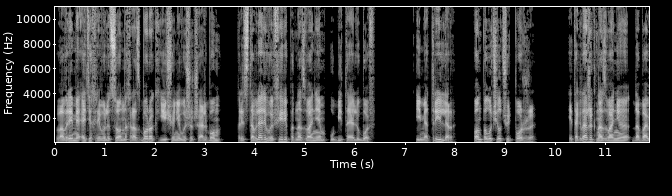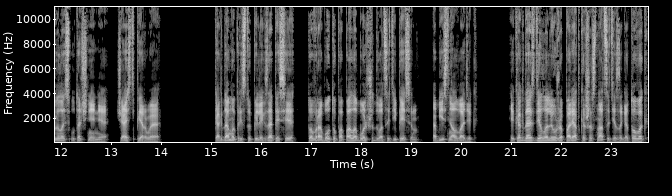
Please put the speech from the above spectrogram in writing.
Во время этих революционных разборок еще не вышедший альбом представляли в эфире под названием «Убитая любовь». Имя «Триллер» он получил чуть позже, и тогда же к названию добавилось уточнение, часть первая. Когда мы приступили к записи, то в работу попало больше 20 песен, объяснял Вадик. И когда сделали уже порядка 16 заготовок,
